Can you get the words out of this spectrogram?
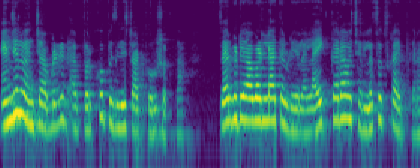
एंजल वनच्या अपडेटेड ॲपवर खूप इझिली स्टार्ट करू शकता. जर व्हिडिओ आवडला तर व्हिडिओला लाईक करा व चॅनलला सबस्क्राईब करा.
